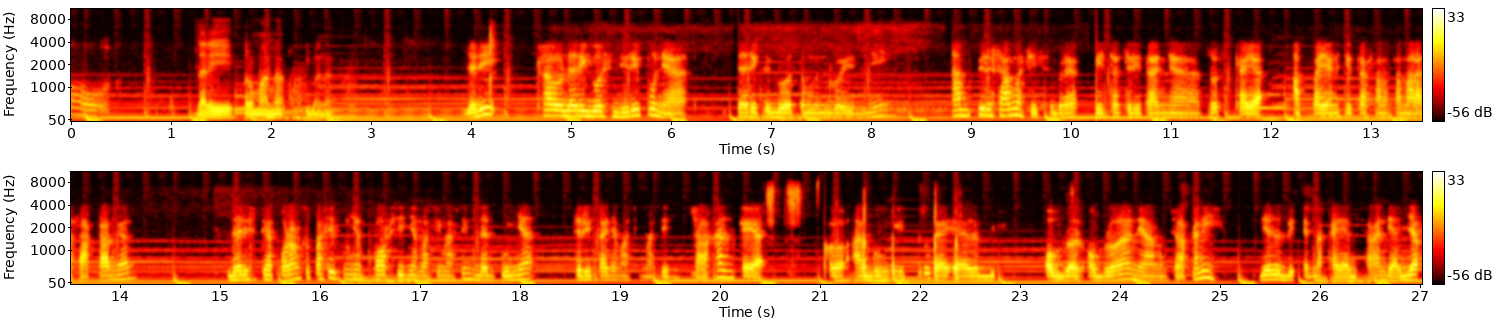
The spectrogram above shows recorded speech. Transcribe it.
Oh. Dari Permana gimana? Jadi kalau dari gue sendiri pun ya, dari kedua temen gue ini hampir sama sih sebenarnya cerita-ceritanya. Terus kayak apa yang kita sama-sama rasakan kan. Dari setiap orang tuh pasti punya porsinya masing-masing dan punya ceritanya masing-masing. Misalkan kayak kalau Agung itu kayak lebih obrolan-obrolan yang misalkan nih dia lebih enak kayak misalkan diajak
